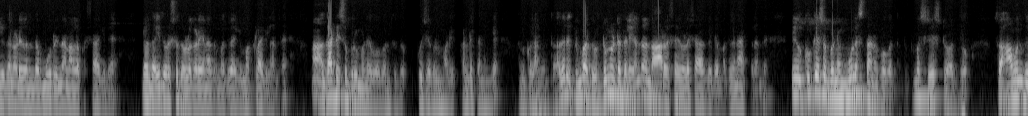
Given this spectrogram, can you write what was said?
ಈಗ ನೋಡಿ ಒಂದು ಮೂರರಿಂದ ನಾಲ್ಕು ವರ್ಷ ಆಗಿದೆ. ಇಲ್ಲ ಒಂದು ಐದು ವರ್ಷದೊಳಗಡೆ ಏನಾದರೂ ಮದುವೆಯಾಗಿ ಮಕ್ಕಳಾಗಿಲ್ಲ ಅಂದರೆ ಘಾಟಿ ಸುಬ್ರಹ್ಮಣ್ಯ ಹೋಗುವಂಥದ್ದು ಪೂಜೆಗಳು ಮಾಡಿ ಖಂಡಿತ ನಿಮಗೆ ಅನುಕೂಲ ಆಗುವಂಥದ್ದು. ಆದರೆ ತುಂಬ ದೊಡ್ಡ ಮಟ್ಟದಲ್ಲಿ ಅಂದರೆ ಒಂದು ಆರು ವರ್ಷ, ಏಳು ವರ್ಷ ಆಗಿದೆ, ಮದುವೆನೇ ಆಗ್ತಿಲ್ಲ ಅಂದರೆ ನೀವು ಕುಕ್ಕೆ ಸುಬ್ರಹ್ಮಣ್ಯ ಮೂಲ ಸ್ಥಾನಕ್ಕೆ ಹೋಗುವಂಥದ್ದು ತುಂಬ ಶ್ರೇಷ್ಠವಾದ್ದು. ಸೊ ಆ ಒಂದು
